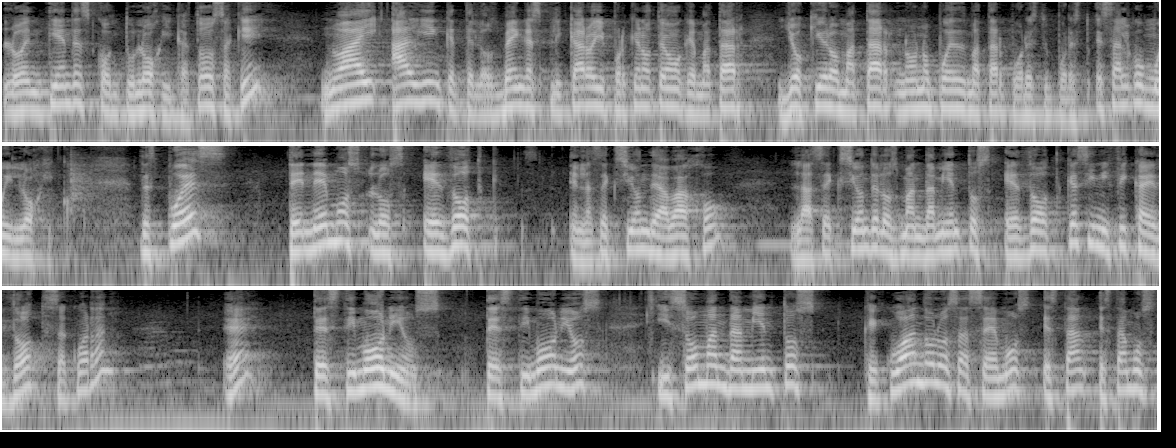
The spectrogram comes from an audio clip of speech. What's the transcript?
lo entiendes con tu lógica. ¿Todos aquí? No hay alguien que te los venga a explicar, oye, ¿por qué no tengo que matar? Yo quiero matar. No, no puedes matar por esto y por esto. Es algo muy lógico. Después tenemos los edot en la sección de abajo, la sección de los mandamientos edot. ¿Qué significa edot? ¿Se acuerdan? ¿Eh? Testimonios, testimonios, y son mandamientos que cuando los hacemos estamos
